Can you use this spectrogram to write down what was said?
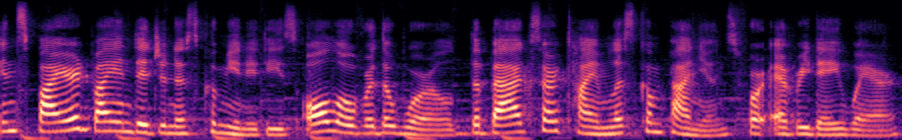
Inspired by indigenous communities all over the world, the bags are timeless companions for everyday wear.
